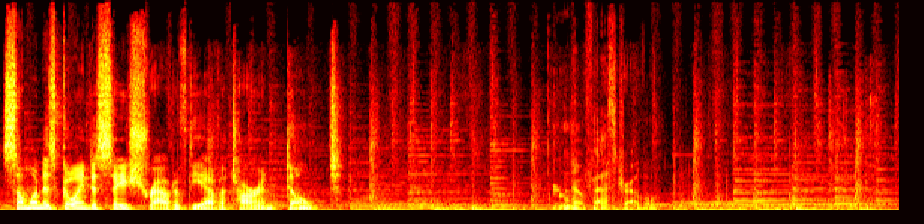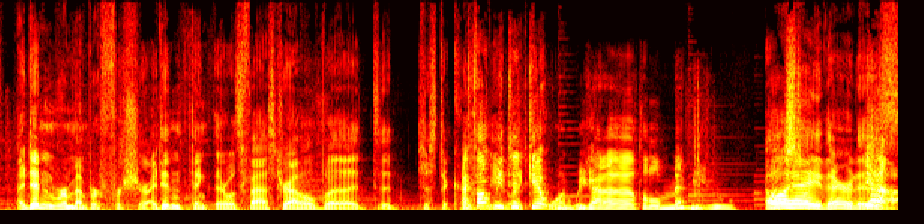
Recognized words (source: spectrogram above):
Someone is going to say Shroud of the Avatar and don't. No fast travel. I didn't remember for sure. I didn't think there was fast travel, but it just occurred I thought we did get one. We got a little menu. oh hey, time. there it is. Yeah.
